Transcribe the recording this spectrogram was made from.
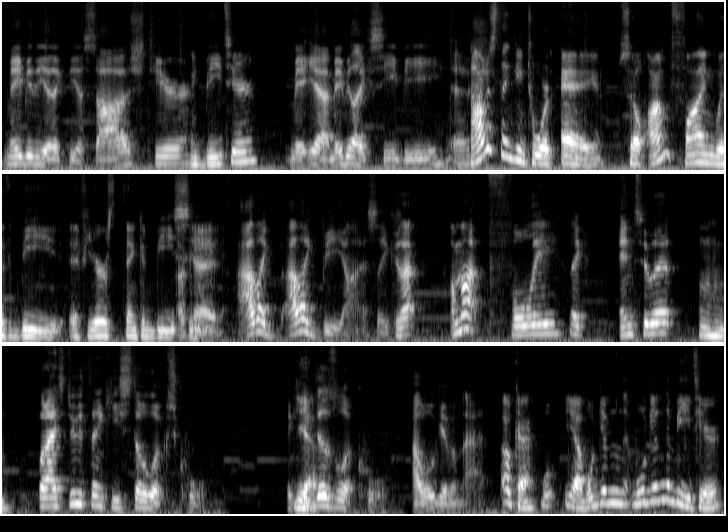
maybe the like the Asajj tier. Like B tier. May, yeah, maybe like CB. -ish. I was thinking toward A, so I'm fine with B if you're thinking B C. Okay, I like I like B honestly because I I'm not fully like into it, Mm-hmm. but I do think he still looks cool. Like Yeah. he does look cool. I will give him that. Okay. Well, yeah, we'll give him the, we'll give him the B tier.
